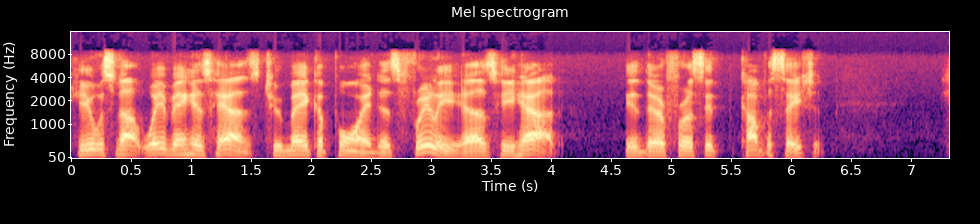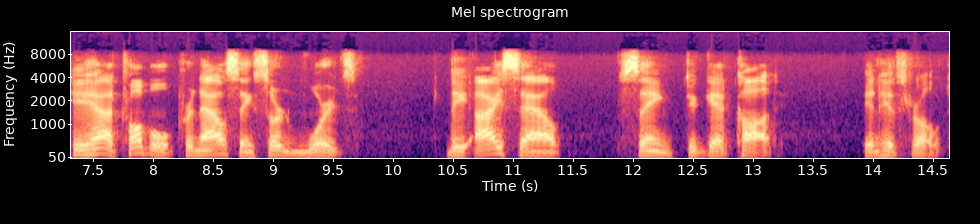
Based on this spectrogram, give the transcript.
he was not waving his hands to make a point as freely as he had in their first conversation. He had trouble pronouncing certain words the I sound seemed to get caught in his throat.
